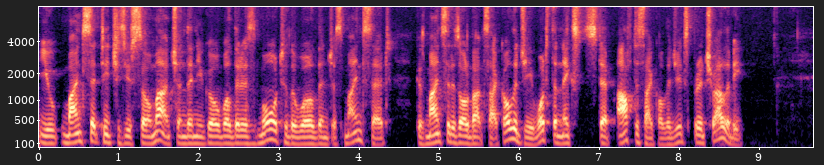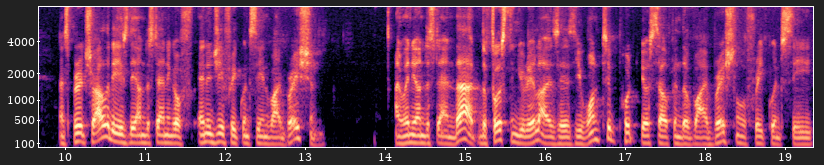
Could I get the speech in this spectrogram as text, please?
you mindset teaches you so much, and then you go, well, there is more to the world than just mindset because mindset is all about psychology. What's the next step after psychology? It's spirituality. And spirituality is the understanding of energy, frequency, and vibration. And when you understand that, the first thing you realize is you want to put yourself in the vibrational frequency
